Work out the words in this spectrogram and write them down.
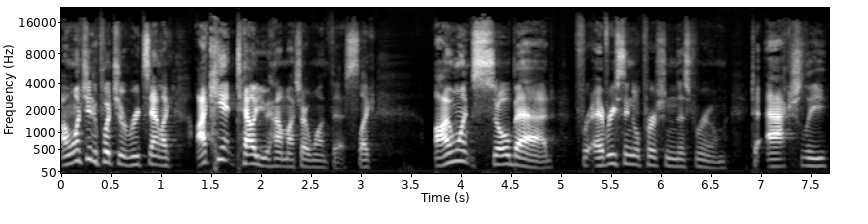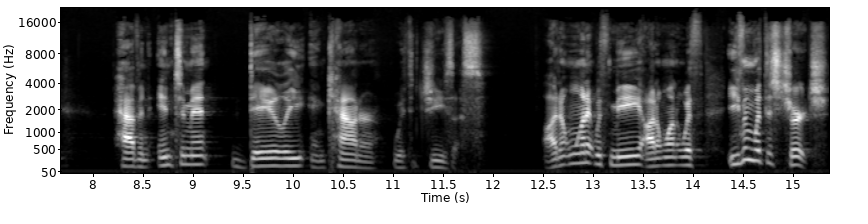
I want you to put your roots down. Like, I can't tell you how much I want this. Like, I want so bad for every single person in this room to actually have an intimate daily encounter with Jesus. I don't want it with me. I don't want it with, even with this church.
